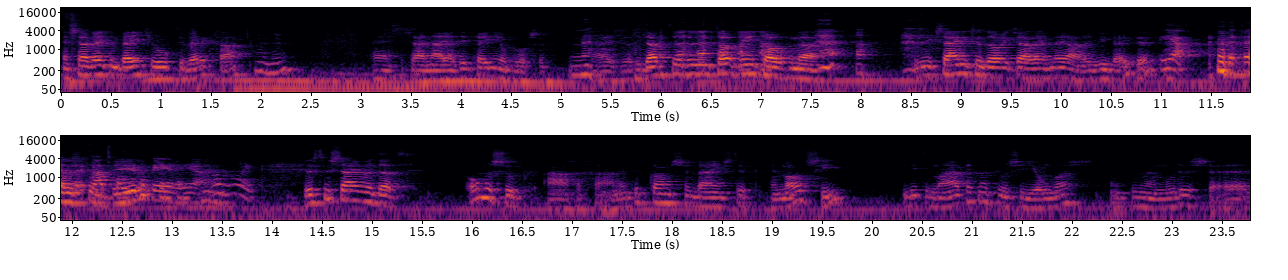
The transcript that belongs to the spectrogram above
en zij weet een beetje hoe ik te werk ga. Mhm. En ze zei, nou ja, dit kan je niet oplossen. Nee. Als je dat uh, doet, ben je tovenaar. Dus ik zei niks erdoor. Ik zei alleen, nou ja, wie weet hè. Ja, Gaan we gaat gewoon proberen. proberen. Ja. Oh, mooi. Dus toen zijn we dat onderzoek aangegaan. En toen kwam ze bij een stuk emotie die te maken had met toen ze jong was. En toen haar moeder, eh,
